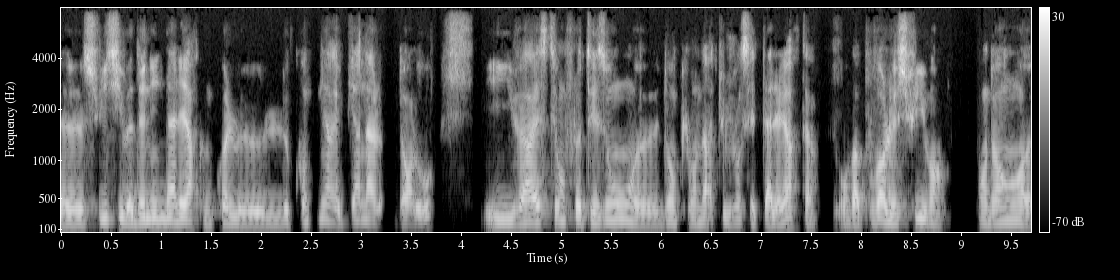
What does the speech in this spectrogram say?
Euh, celui-ci va donner une alerte comme quoi le, conteneur est bien dans l'eau. Il va rester en flottaison, euh, donc on a toujours cette alerte. On va pouvoir le suivre pendant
